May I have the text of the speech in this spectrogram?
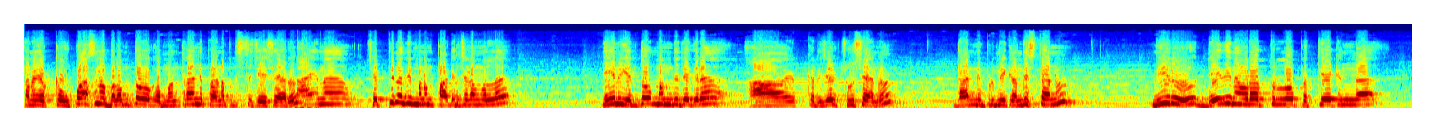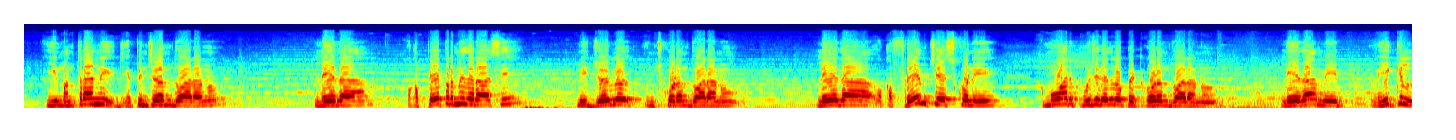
తన యొక్క ఉపాసన బలంతో ఒక మంత్రాన్ని ప్రాణప్రతిష్ఠ చేశారు. ఆయన చెప్పినది మనం పాటించడం వల్ల నేను ఎంతో మంది దగ్గర ఆ యొక్క రిజల్ట్ చూశాను. దాన్ని ఇప్పుడు మీకు అందిస్తాను. మీరు దేవి నవరాత్రుల్లో ప్రత్యేకంగా ఈ మంత్రాన్ని జపించడం ద్వారాను లేదా ఒక పేపర్ మీద రాసి మీ జోబిలో ఉంచుకోవడం ద్వారాను లేదా ఒక ఫ్రేమ్ చేసుకొని అమ్మవారి పూజ గదిలో పెట్టుకోవడం ద్వారాను లేదా మీ వెహికల్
